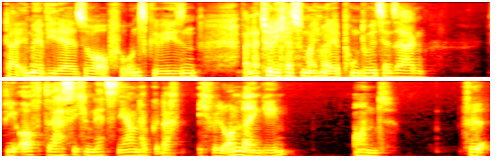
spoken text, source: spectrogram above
da immer wieder so auch für uns gewesen. Weil natürlich hast du manchmal den Punkt, du willst dann sagen, wie oft saß ich im letzten Jahr und habe gedacht, ich will online gehen und will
